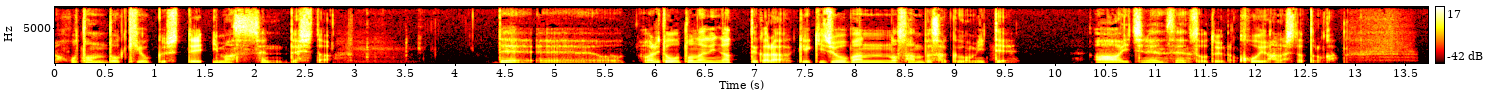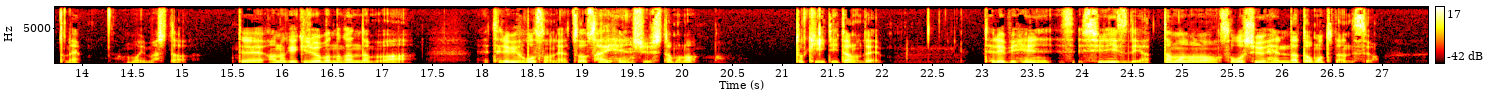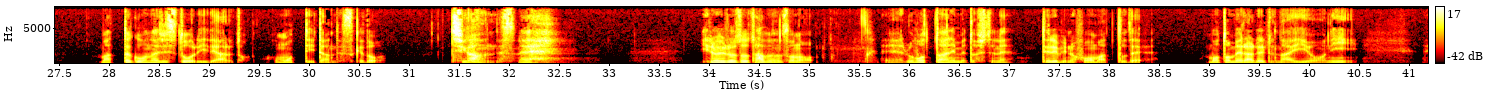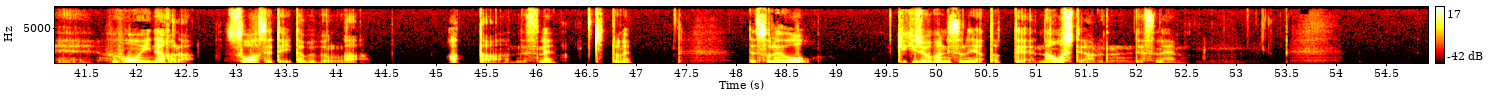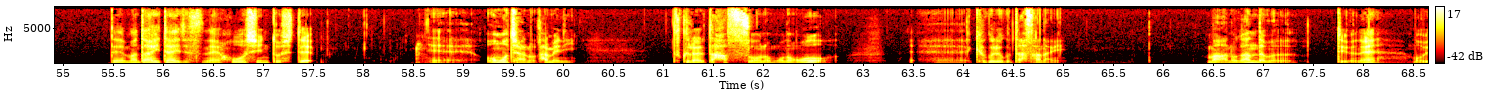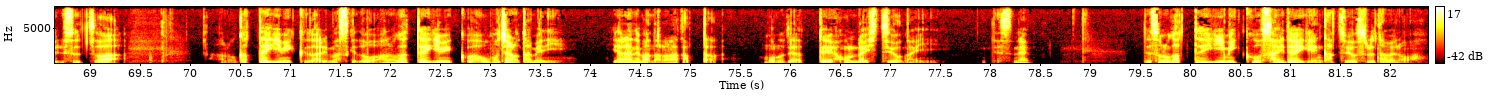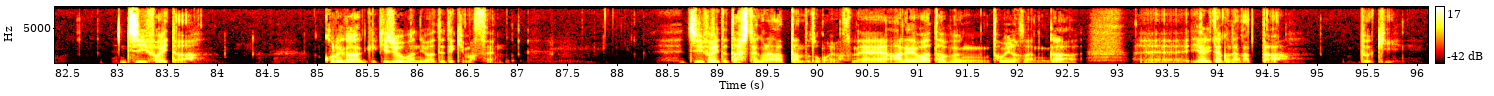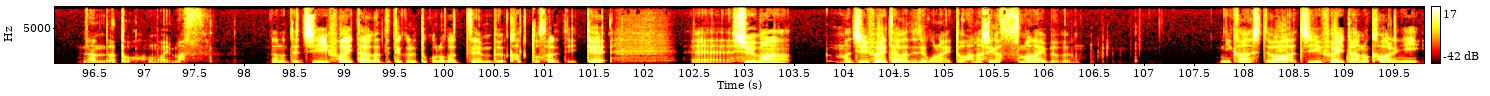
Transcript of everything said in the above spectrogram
ほとんど記憶していませんでした。で、えー、割と大人になってから劇場版の3部作を見て、ああ、一年戦争というのはこういう話だったのか、とね、思いました。で、あの劇場版のガンダムは、テレビ放送のやつを再編集したものと聞いていたので、テレビ編シリーズでやったものの総集編だと思ってたんですよ。全く同じストーリーであると思っていたんですけど、違うんですね。いろいろと多分その、えー、ロボットアニメとしてね、テレビのフォーマットで求められる内容に、えー、不本意ながら沿わせていた部分があったんですね。きっとね。で、それを劇場版にするにあたって直してあるんですね。で、まあ大体ですね、方針として、えー、おもちゃのために作られた発想のものをえー、極力出さない。まあ、あのガンダムっていうね、モビルスーツは、あの合体ギミックがありますけど、あの合体ギミックはおもちゃのためにやらねばならなかったものであって、本来必要ないんですね。で、その合体ギミックを最大限活用するための G ファイター。これが劇場版には出てきません。G ファイター出したくなかったんだと思いますね。あれは多分富野さんが、えー、やりたくなかった武器なんだと思います。なので G ファイターが出てくるところが全部カットされていて、えー、終盤、まあ、G ファイターが出てこないと話が進まない部分に関しては G ファイターの代わりに、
